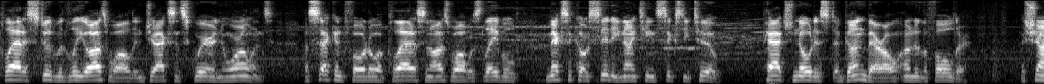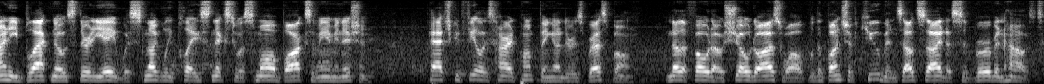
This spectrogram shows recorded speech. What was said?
Pilatus stood with Lee Oswald in Jackson Square in New Orleans. A second photo of Pilatus and Oswald was labeled Mexico City 1962. Patch noticed a gun barrel under the folder. A shiny Black Nose 38 was snugly placed next to a small box of ammunition. Patch could feel his heart pumping under his breastbone. Another photo showed Oswald with a bunch of Cubans outside a suburban house.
